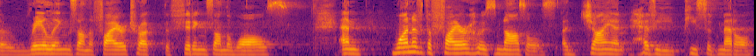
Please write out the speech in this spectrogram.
the railings on the fire truck, the fittings on the walls. And one of the fire hose nozzles, a giant, heavy piece of metal,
